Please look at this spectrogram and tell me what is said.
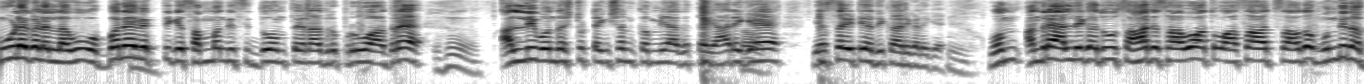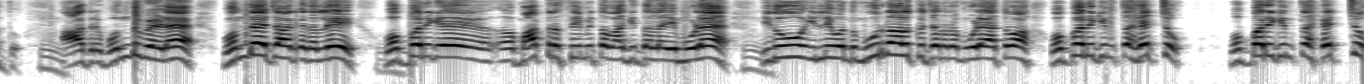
ಮೂಳೆಗಳೆಲ್ಲವೂ ಒಬ್ಬನೇ ವ್ಯಕ್ತಿಗೆ ಸಂಬಂಧಿಸಿದ್ದು ಅಂತ ಏನಾದ್ರೂ ಪ್ರೂವ್ ಆದ್ರೆ ಅಲ್ಲಿ ಒಂದಷ್ಟು ಟೆನ್ಷನ್ ಕಮ್ಮಿ ಆಗುತ್ತೆ ಯಾರಿಗೆ? ಎಸ್ ಐ ಟಿ ಅಧಿಕಾರಿಗಳಿಗೆ. ಒಂದ್ ಅಂದ್ರೆ ಅಲ್ಲಿಗೆ ಅದು ಸಹಜ ಸಾವೋ ಅಥವಾ ಅಸಹಜ ಸಾವೋ ಮುಂದಿನದ್ದು ಆದ್ರೆ ಒಂದು ವೇಳೆ ಒಂದೇ ಜಾಗದಲ್ಲಿ ಒಬ್ಬನಿಗೆ ಮಾತ್ರ ಸೀಮಿತವಾಗಿದ್ದಲ್ಲ ಈ ಮೂಳೆ, ಇದು ಇಲ್ಲಿ ಒಂದು ಮೂರ್ನಾಲ್ಕು ಜನರ ಮೂಳೆ ಅಥವಾ ಒಬ್ಬನಿಗಿಂತ ಹೆಚ್ಚು, ಒಬ್ಬರಿಗಿಂತ ಹೆಚ್ಚು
